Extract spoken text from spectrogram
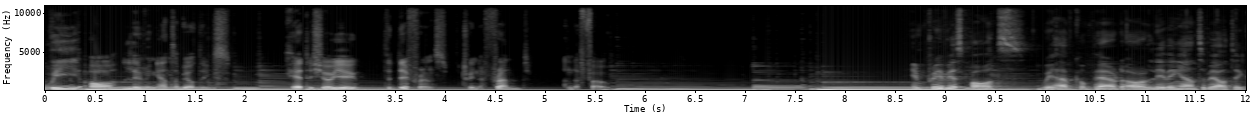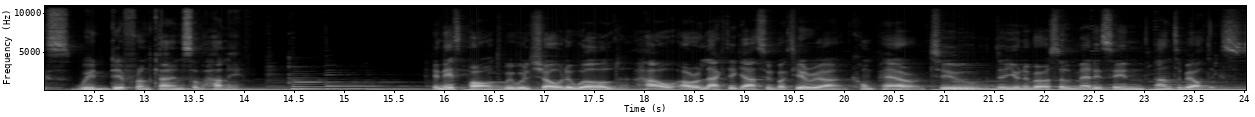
we are living antibiotics. Here to show you the difference between a friend and a foe. In previous parts, we have compared our living antibiotics with different kinds of honey. In this part, we will show the world how our lactic acid bacteria compare to the universal medicine antibiotics.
